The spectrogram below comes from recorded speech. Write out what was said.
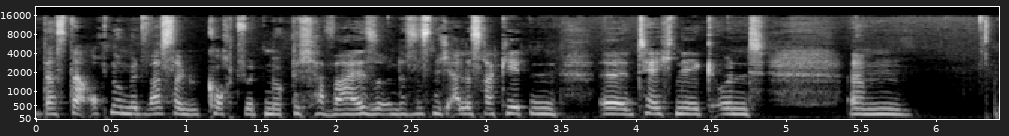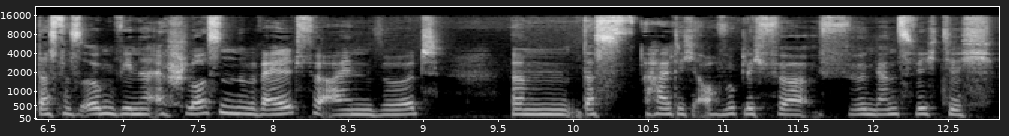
dass da auch nur mit Wasser gekocht wird, möglicherweise. Und das ist nicht alles Raketentechnik und ähm, dass das irgendwie eine erschlossene Welt für einen wird das halte ich auch wirklich für, für ganz wichtig,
